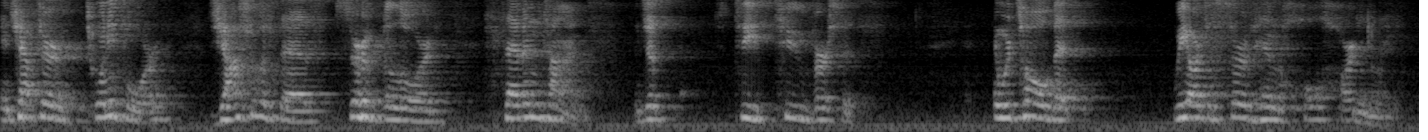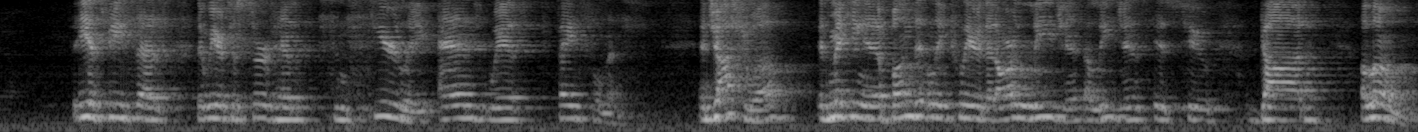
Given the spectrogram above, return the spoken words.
In chapter 24, Joshua says, serve the Lord seven times. Just these two verses. And we're told that we are to serve him wholeheartedly. The ESV says that we are to serve him sincerely and with faithfulness. And Joshua is making it abundantly clear that our allegiance is to God alone.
